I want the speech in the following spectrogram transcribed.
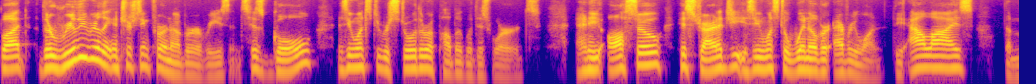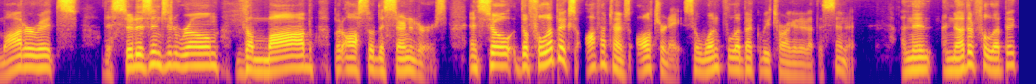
but they're really really interesting for a number of reasons his goal is he wants to restore the republic with his words and he also his strategy is he wants to win over everyone the allies the moderates the citizens in Rome, the mob, but also the senators. And so the Philippics oftentimes alternate. So one Philippic will be targeted at the Senate, and then another Philippic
